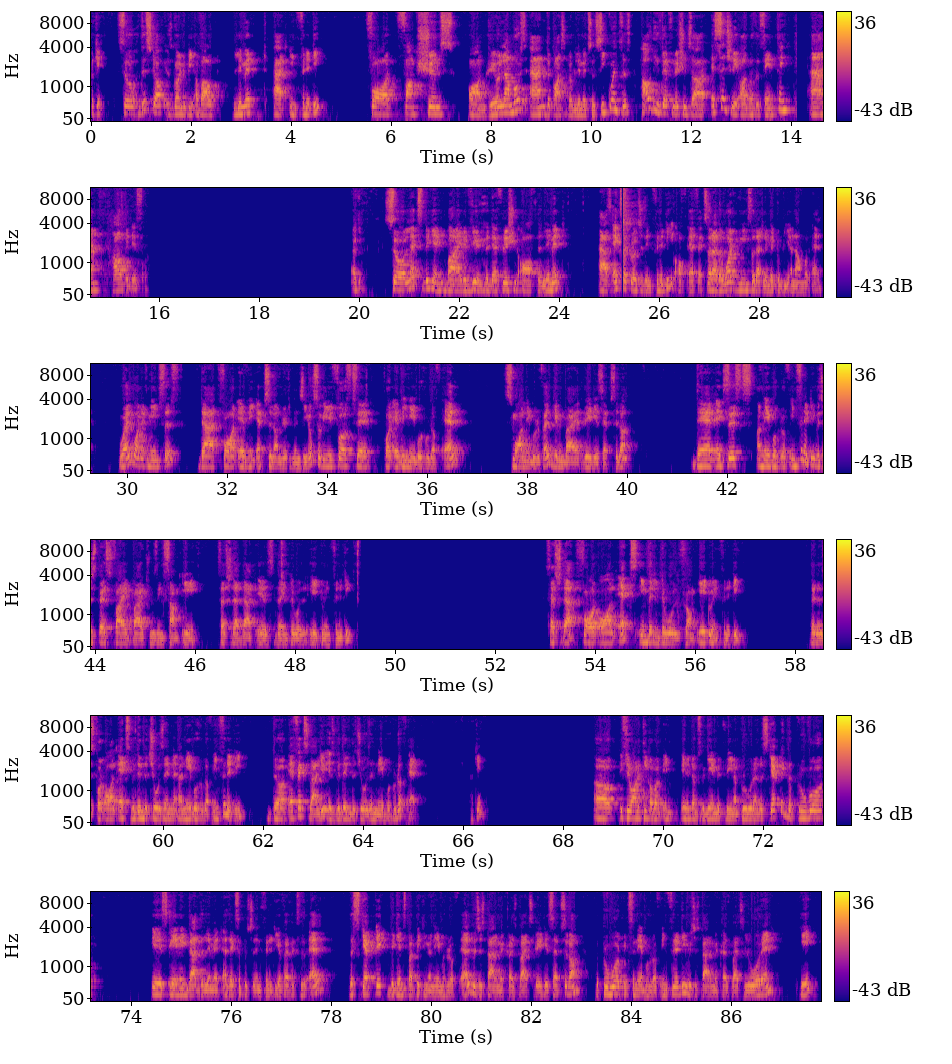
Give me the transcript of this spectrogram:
Okay, so this talk is going to be about limit at infinity for functions on real numbers and the concept of limits of sequences, how these definitions are essentially almost the same thing and how they differ. Okay, so let's begin by reviewing the definition of the limit as x approaches infinity of fx, or rather what it means for that limit to be a number L. Well, what it means is that for every epsilon greater than 0, so we first say for every neighborhood of L, small neighborhood of L given by radius epsilon, there exists a neighborhood of infinity which is specified by choosing some a such that that is the interval a to infinity such that for all x in the interval from a to infinity that is for all x within the chosen uh, neighborhood of infinity, the fx value is within the chosen neighborhood of L. Okay. Uh, if you want to think about in, in terms of the game between a prover and the skeptic, the prover is claiming that the limit as x approaches infinity of fx is L. The skeptic begins by picking a neighborhood of L, which is parameterized by its radius epsilon. The prover picks a neighborhood of infinity, which is parameterized by its lower end, A.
